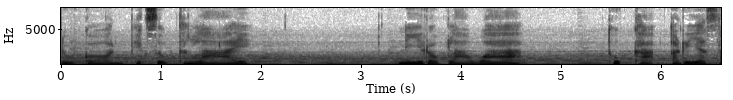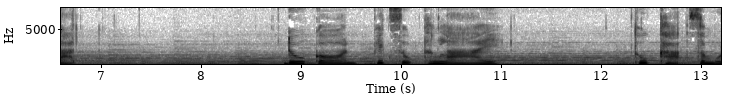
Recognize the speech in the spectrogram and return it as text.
ดูก่อนภิกษุทั้งหลาย นี้เรากล่าวว่า ทุกขะอริยสัจดูก่อนภิกษุทั้งหลาย ทุกขะสมุ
